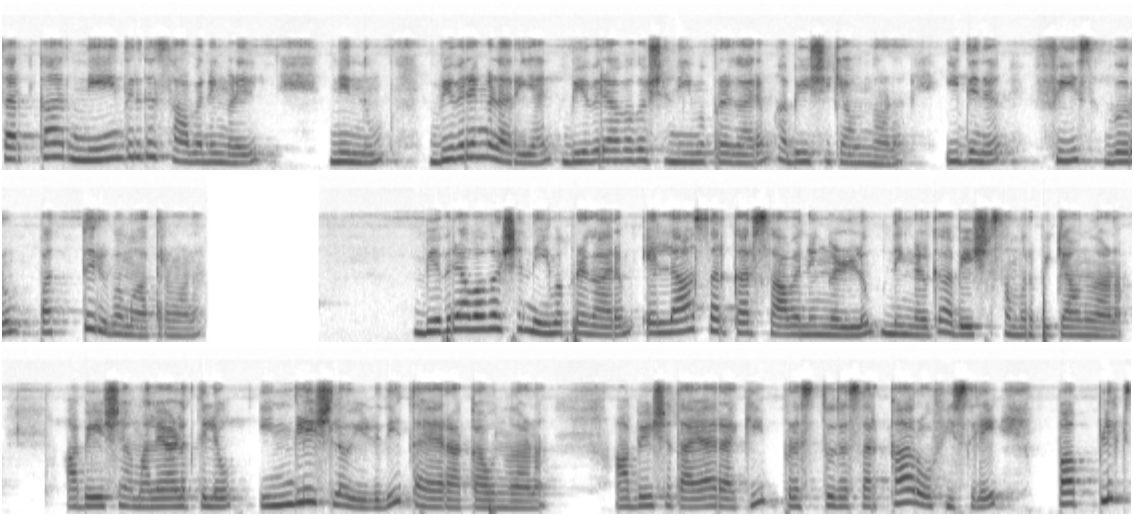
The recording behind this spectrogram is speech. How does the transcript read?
സർക്കാർ നിയന്ത്രിത സ്ഥാപനങ്ങളിൽ നിന്നും വിവരങ്ങൾ അറിയാൻ വിവരാവകാശ നിയമപ്രകാരം അപേക്ഷിക്കാവുന്നതാണ്. ഇതിന് ഫീസ് വെറും പത്ത് രൂപ മാത്രമാണ്. വിവരാവകാശ നിയമപ്രകാരം എല്ലാ സർക്കാർ സ്ഥാപനങ്ങളിലും നിങ്ങൾക്ക് അപേക്ഷ സമർപ്പിക്കാവുന്നതാണ്. അപേക്ഷ മലയാളത്തിലോ ഇംഗ്ലീഷിലോ എഴുതി തയ്യാറാക്കാവുന്നതാണ്. അപേക്ഷ തയ്യാറാക്കി പ്രസ്തുത സർക്കാർ ഓഫീസിലെ പബ്ലിക്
